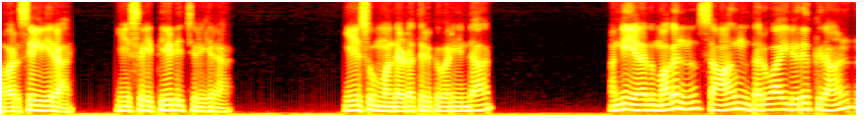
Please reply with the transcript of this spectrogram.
அவர் செல்கிறார். இயேசுவை தேடிச் செல்கிறார். இயேசுவும் அந்த இடத்திற்கு வருகின்றார். அங்கே எனது மகன் சாகும் தருவாயில் இருக்கிறான்.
